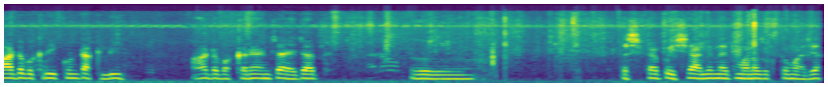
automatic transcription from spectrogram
आठ बकरी इकून टाकली. आठ बकऱ्यांच्या ह्याच्यात अं, तसे काय पैसे आले नाहीत मला चुकतो माझ्या.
